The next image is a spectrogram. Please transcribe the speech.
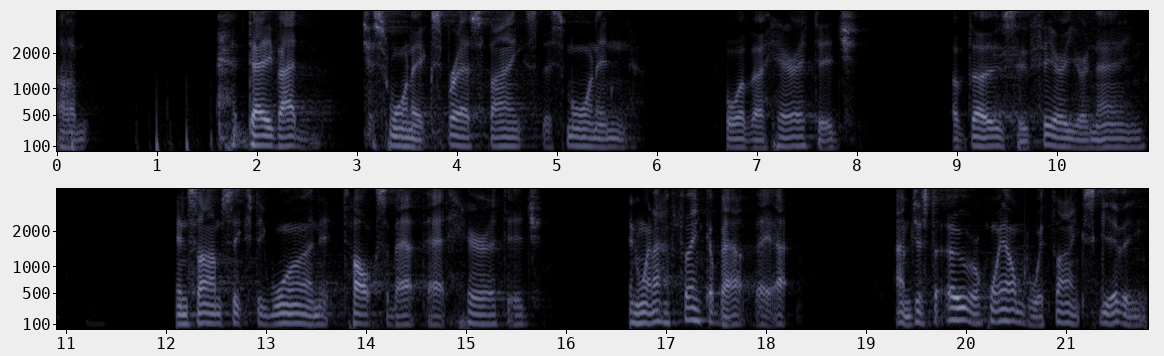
Um, Dave, I just want to express thanks this morning for the heritage of those who fear your name. In Psalm 61, it talks about that heritage. And when I think about that, I'm just overwhelmed with thanksgiving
